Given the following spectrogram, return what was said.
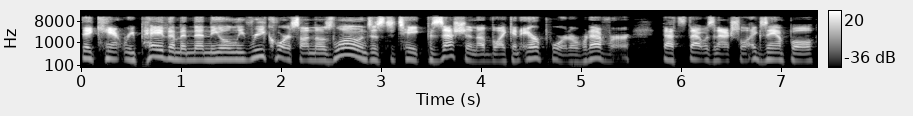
they can't repay them. And then the only recourse on those loans is to take possession of like an airport or whatever. That's that was an actual example.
